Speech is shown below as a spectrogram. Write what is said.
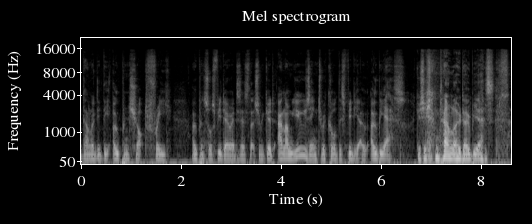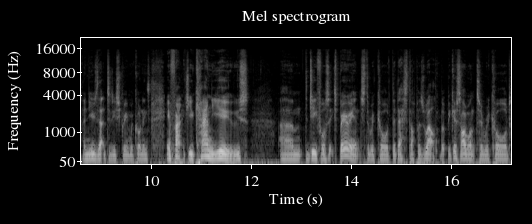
downloaded the OpenShot free open source video editor, so that should be good. And I'm using to record this video OBS because you can download OBS and use that to do screen recordings. In fact, you can use um, the GeForce Experience to record the desktop as well. But because I want to record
